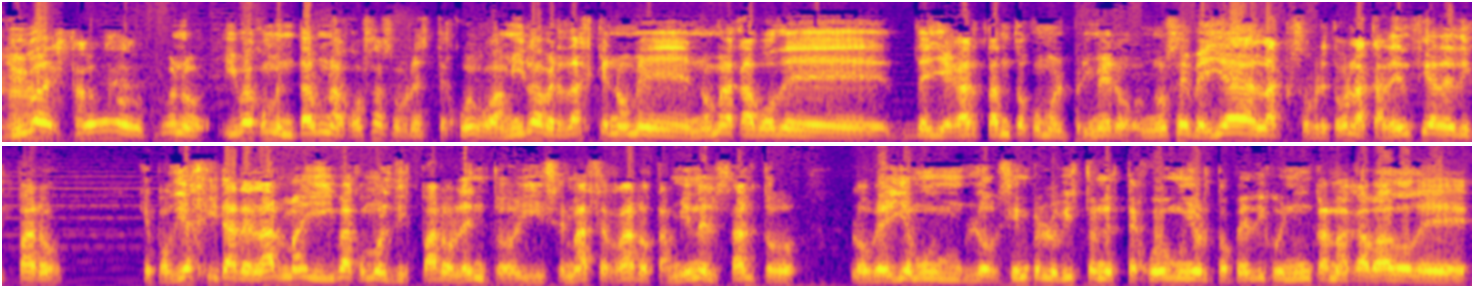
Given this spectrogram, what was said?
Yo iba, yo, bueno, iba a comentar una cosa sobre este juego. A mí la verdad es que no me, no me acabó de, de llegar tanto como el primero. No sé, veía la, sobre todo la cadencia de disparo, que podía girar el arma y iba como el disparo lento y se me hace raro. También el salto, lo veía muy, lo, siempre lo he visto en este juego muy ortopédico y nunca me ha acabado de,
